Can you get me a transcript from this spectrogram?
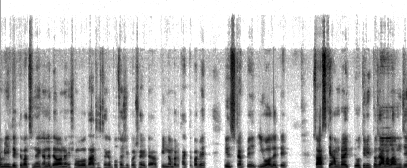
আমি দেখতে পাচ্ছি না, এখানে দেওয়া নাই। সম্ভবত আঠাশ টাকা পঁচাশি পয়সা, এটা পিন নাম্বারে থাকতে পারে ইনস্টাপে ই ওয়ালেটে তো আজকে আমরা একটু অতিরিক্ত জানালাম যে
